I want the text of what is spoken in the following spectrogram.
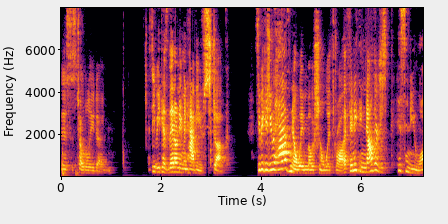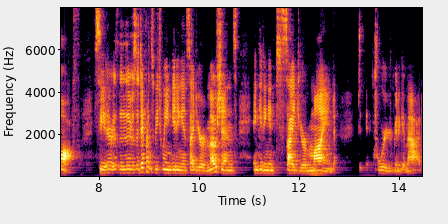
this is totally done. See, because they don't even have you stuck. See, because you have no emotional withdrawal. If anything, now they're just pissing you off. See, there's, there's a difference between getting inside your emotions and getting inside your mind to where you're going to get mad.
